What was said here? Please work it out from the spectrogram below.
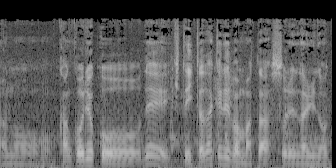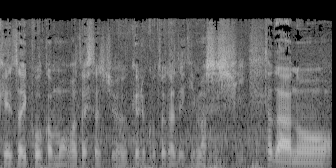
あの観光旅行で来ていただければまたそれなりの経済効果も私たちは受けることができますしただあの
